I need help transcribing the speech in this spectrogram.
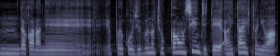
うんだからねやっぱりこう自分の直感を信じて会いたい人には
